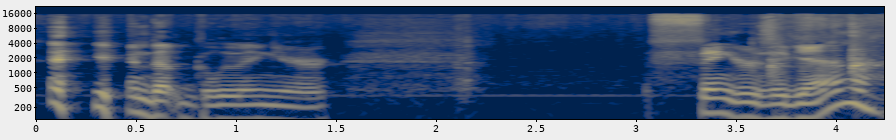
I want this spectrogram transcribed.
you end up gluing your fingers again.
